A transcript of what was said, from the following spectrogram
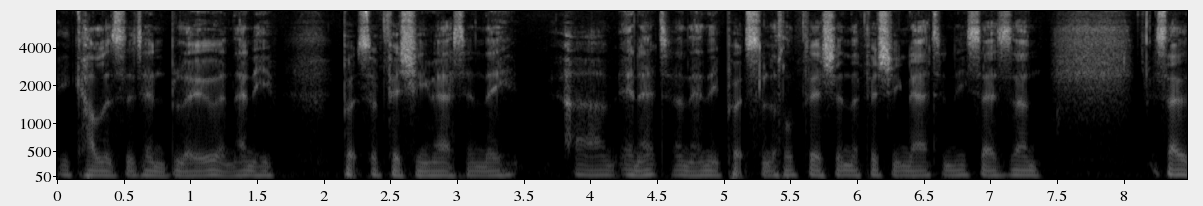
he colours it in blue and then he puts a fishing net in the um, in it and then he puts a little fish in the fishing net and he says, um, so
